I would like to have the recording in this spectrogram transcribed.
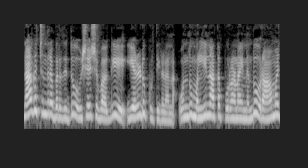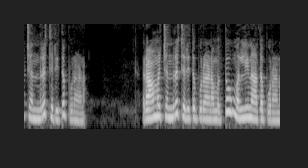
ನಾಗಚಂದ್ರ ಬರೆದಿದ್ದು ವಿಶೇಷವಾಗಿ ಎರಡು ಕೃತಿಗಳನ್ನು. ಒಂದು ಮಲ್ಲಿನಾಥ ಪುರಾಣ, ಇನ್ನೊಂದು ರಾಮಚಂದ್ರ ಚರಿತ ಪುರಾಣ. ರಾಮಚಂದ್ರ ಚರಿತ ಪುರಾಣ ಮತ್ತು ಮಲ್ಲಿನಾಥ ಪುರಾಣ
